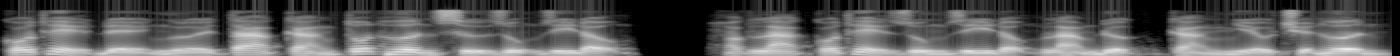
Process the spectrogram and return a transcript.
có thể để người ta càng tốt hơn sử dụng di động, hoặc là có thể dùng di động làm được càng nhiều chuyện hơn.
